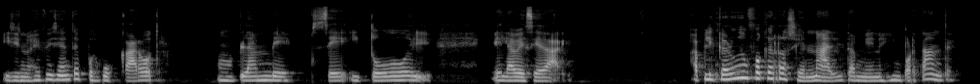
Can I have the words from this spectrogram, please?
Y si no es eficiente, pues buscar otra, un plan B, C y todo el, el abecedario. Aplicar un enfoque racional también es importante.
